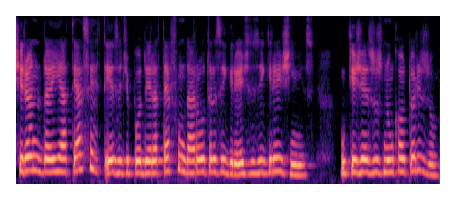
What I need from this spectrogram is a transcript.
tirando daí até a certeza de poder até fundar outras igrejas e igrejinhas, o que Jesus nunca autorizou.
